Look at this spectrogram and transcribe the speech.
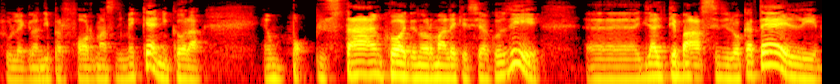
sulle grandi performance di Meccanic, ora è un po' più stanco ed è normale che sia così eh, gli alti e bassi di Locatelli,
